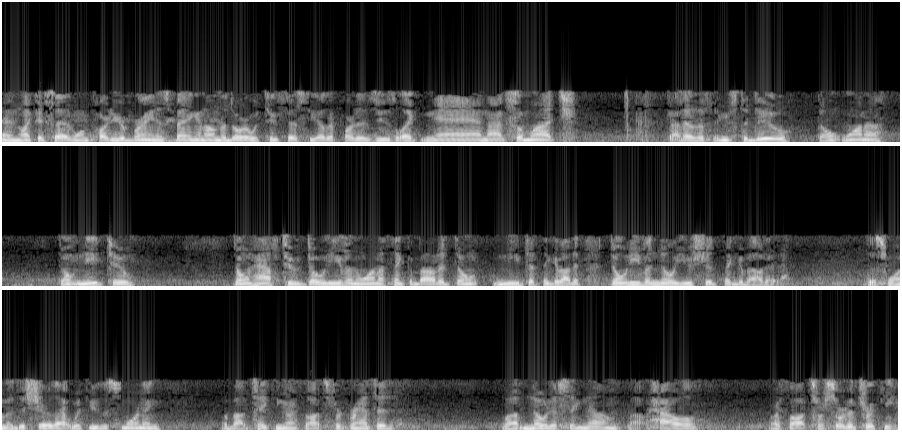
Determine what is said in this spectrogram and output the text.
And like I said, one part of your brain is banging on the door with two fists. The other part is you like, nah, not so much. Got other things to do. Don't wanna. Don't need to. Don't have to. Don't even want to think about it. Don't need to think about it. Don't even know you should think about it. Just wanted to share that with you this morning about taking our thoughts for granted, about noticing them, about how our thoughts are sort of tricky.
